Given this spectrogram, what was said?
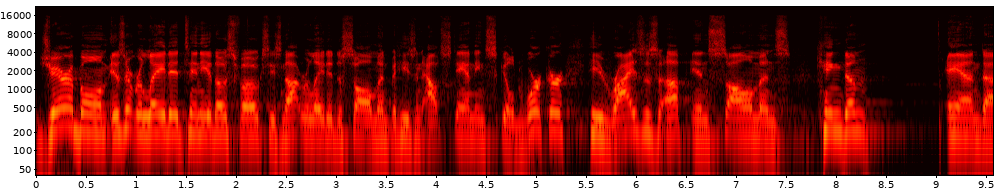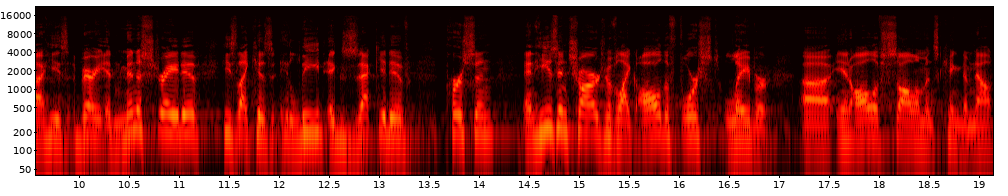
Jeroboam isn't related to any of those folks. He's not related to Solomon, but he's an outstanding skilled worker. He rises up in Solomon's kingdom and uh, he's very administrative. He's like his lead executive person. and he's in charge of like all the forced labor uh, in all of Solomon's kingdom. Now,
